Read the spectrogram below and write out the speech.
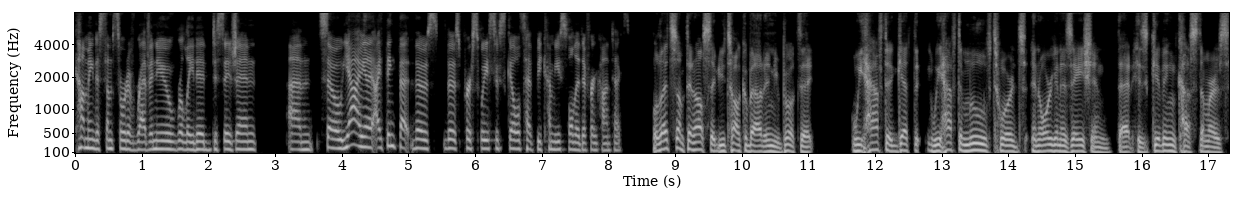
Coming to some sort of revenue related decision. Um, so yeah, I mean, I think that those, those persuasive skills have become useful in a different context. Well, that's something else that you talk about in your book that we have to get the, we have to move towards an organization that is giving customers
